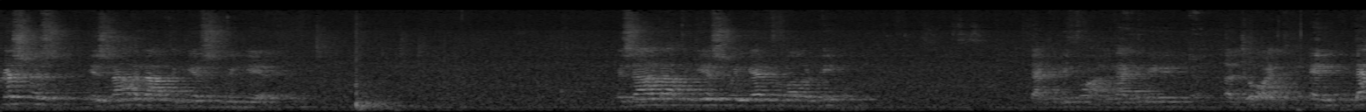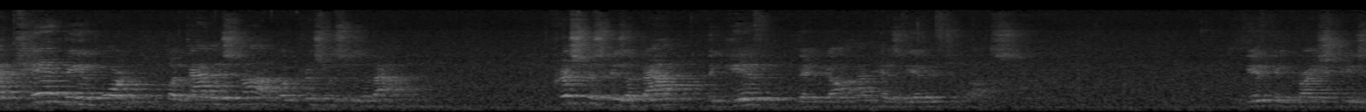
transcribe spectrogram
Christmas is not about the gifts we give. It's not about the gifts we get from other people. That can be fun, and that can be a joy. And that can be important, but that is not what Christmas is about. Christmas is about the gift that God has given to us. The gift in Christ Jesus.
